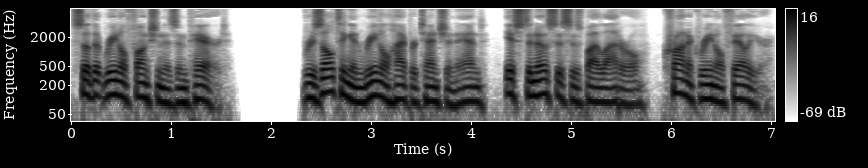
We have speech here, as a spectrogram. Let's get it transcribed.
so that renal function is impaired resulting in renal hypertension and, if stenosis is bilateral, chronic renal failure.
